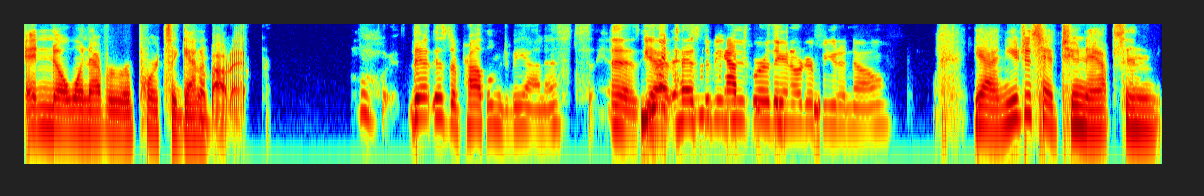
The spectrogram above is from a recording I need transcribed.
and no one ever reports again about it. That is a problem, to be honest. Uh, yeah, it has to be newsworthy in order for you to know. Yeah, and you just had two naps and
